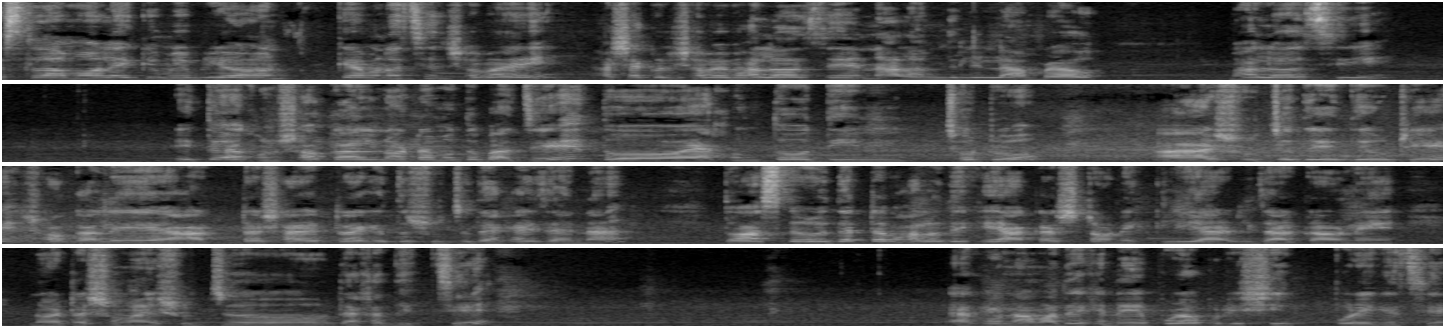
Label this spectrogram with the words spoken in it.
আসসালামু আলাইকুম এভরিওয়ান। কেমন আছেন সবাই? আশা করি সবাই ভালো আছেন। আলহামদুলিল্লাহ আমরাও ভালো আছি। এই তো এখন সকাল নটা মতো বাজে, তো এখন তো দিন ছোট, আর সূর্য দেরিতে উঠে সকালে আটটা সাড়ে আটটার আগে তো সূর্য দেখাই যায় না। তো আজকের ওয়েদারটা ভালো দেখে আকাশটা অনেক ক্লিয়ার যার কারণে নয়টার সময় সূর্য দেখা দিচ্ছে। এখন আমাদের এখানে পুরোপুরি শীত পড়ে গেছে।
